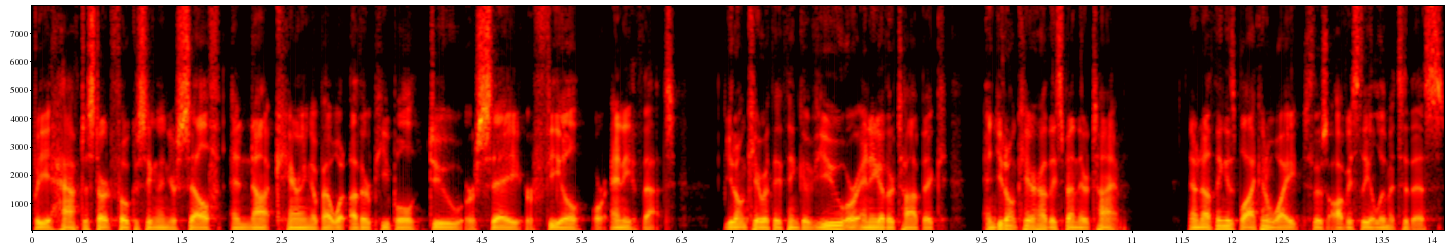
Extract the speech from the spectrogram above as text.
but you have to start focusing on yourself and not caring about what other people do or say or feel or any of that. You don't care what they think of you or any other topic, and you don't care how they spend their time. Now, nothing is black and white, so there's obviously a limit to this.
